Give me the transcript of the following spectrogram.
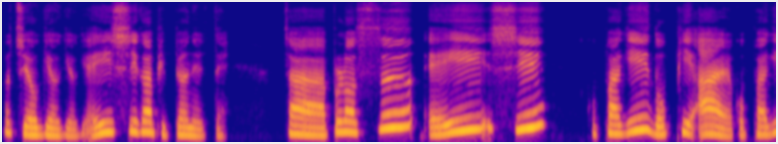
그렇지 여기 여기 여기 AC가 빗변일 때 자 플러스 AC 곱하기 높이 R 곱하기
